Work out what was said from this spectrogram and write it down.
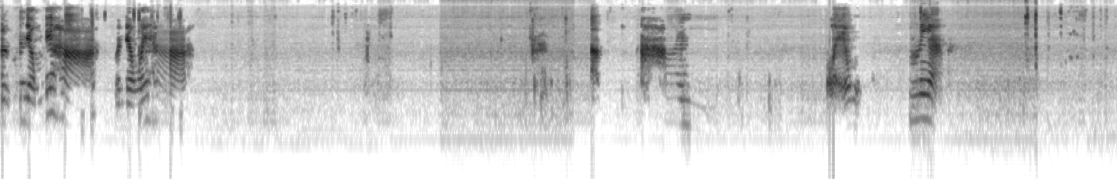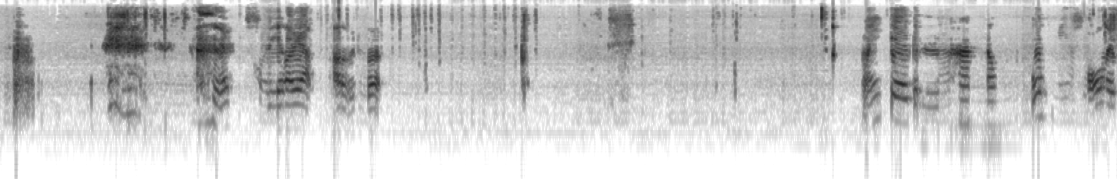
มันมันยังไม่หา มัน ยังไม่หาอัดให้แล้วเนี่ยคนนี้เขาอยากเอาเถอะไม่เจอกันนะฮะน้องอุ๊ยมีสองเลย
